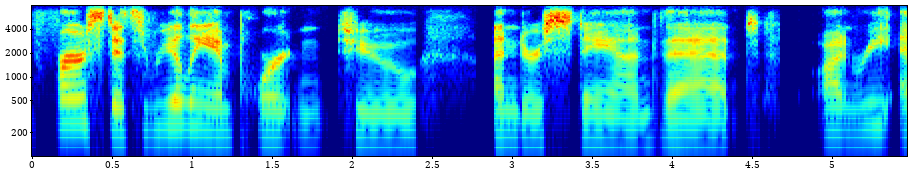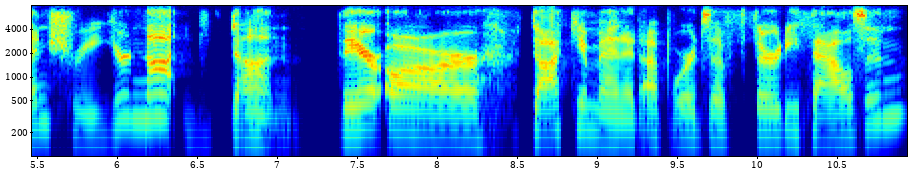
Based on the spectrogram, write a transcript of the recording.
First, it's really important to understand that on reentry, you're not done. There are documented upwards of 30,000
